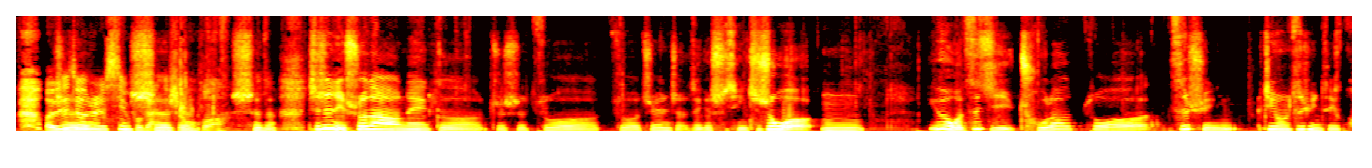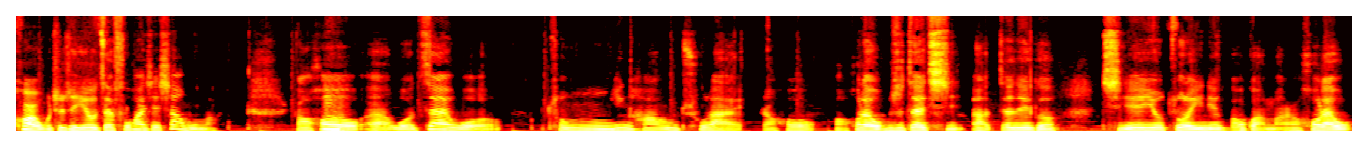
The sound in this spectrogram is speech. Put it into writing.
我觉得就是幸福感的生活。是的，其实你说到那个就是做做志愿者这个事情，其实我嗯，因为我自己除了做咨询、金融咨询这一块儿，我其实也有在孵化一些项目嘛。然后呃，我在我从银行出来，然后啊，后来我不是在企啊，在那个。企业又做了一年高管嘛，然后后来我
